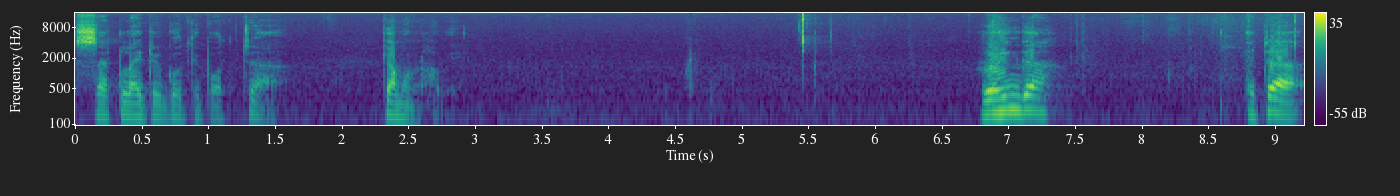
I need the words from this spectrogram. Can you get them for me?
স্যাটেলাইটের গতিপথটা কেমন হবে? রোহিঙ্গা, এটা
